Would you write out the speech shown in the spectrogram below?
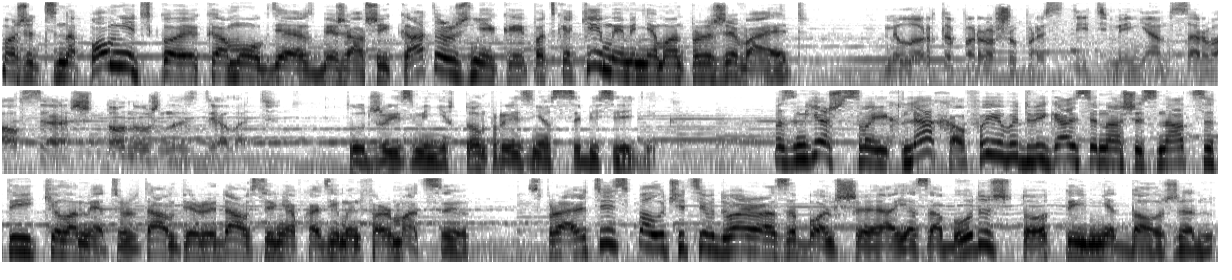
Может, напомнить кое-кому, где сбежавший каторжник и под каким именем он проживает?» «Милорд, прошу простить меня, сорвался. Что нужно сделать?» Тут же, изменив тон, произнес собеседник. Возьмешь своих ляхов и выдвигайся на шестнадцатый километр. Там передам всю необходимую информацию. Справитесь, получите в два раза больше, а я забуду, что ты мне должен».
